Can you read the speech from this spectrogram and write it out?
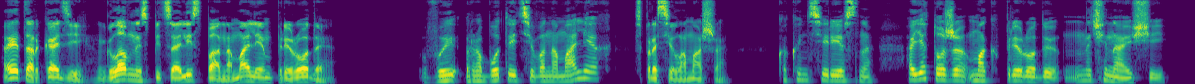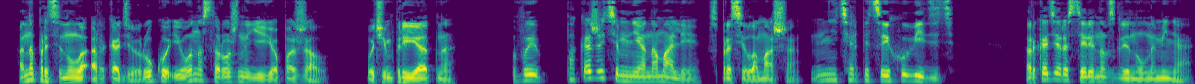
А это Аркадий, главный специалист по аномалиям природы». «Вы работаете в аномалиях?» — спросила Маша. «Как интересно. А я тоже маг природы, начинающий». Она протянула Аркадию руку, и он осторожно ее пожал. «Очень приятно». «Вы покажете мне аномалии?» — спросила Маша. «Не терпится их увидеть». Аркадий растерянно взглянул на меня.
